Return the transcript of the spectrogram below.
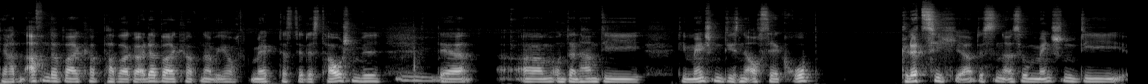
Der hat einen Affen dabei gehabt, Papagei dabei gehabt, dann habe ich auch gemerkt, dass der das tauschen will. Der, ähm, und dann haben die, die Menschen, die sind auch sehr grob, plötzlich, ja, das sind also Menschen, die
